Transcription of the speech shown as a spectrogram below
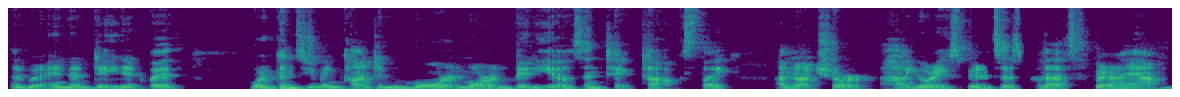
that we're inundated with. We're consuming content more and more on videos and TikToks. Like, I'm not sure how your experience is, but that's where I am.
